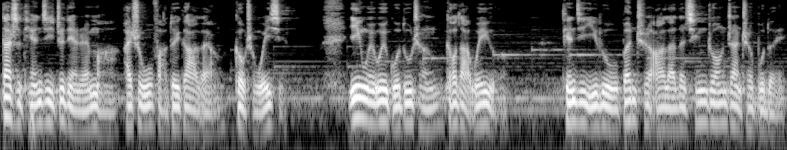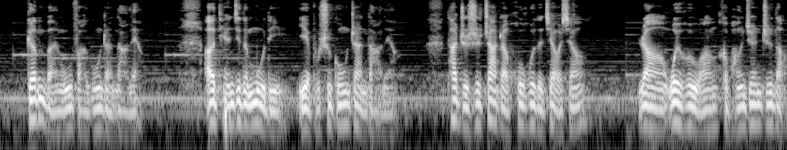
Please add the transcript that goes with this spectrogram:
但是田忌这点人马还是无法对大梁构成威胁，因为魏国都城高大巍峨，田忌一路奔驰而来的轻装战车部队根本无法攻占大梁，而田忌的目的也不是攻占大梁，他只是咋咋呼呼的叫嚣，让魏惠王和庞涓知道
